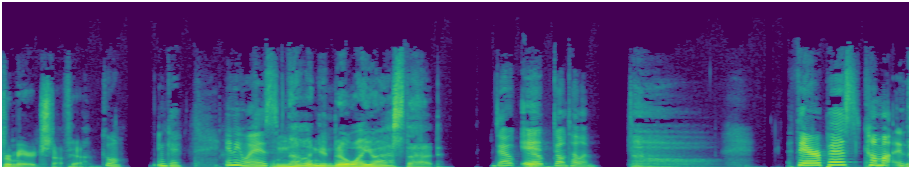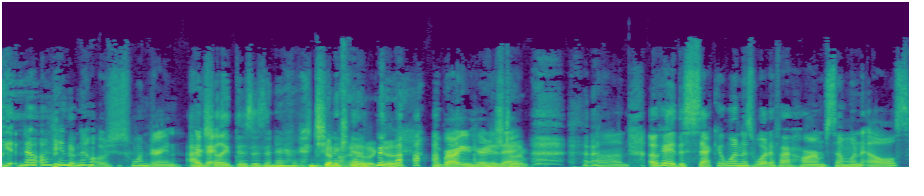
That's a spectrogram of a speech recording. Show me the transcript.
for marriage stuff. Yeah. Cool. Okay. Anyways, Well, now I need to know why you asked that. Nope, It- nope, don't tell him. therapist, come on. No, I mean, no, I was just wondering. Okay. Actually, this is an intervention Yeah, I know, again. again. we brought you here Each today. time. Um, okay, the second one is what if I harm someone else?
